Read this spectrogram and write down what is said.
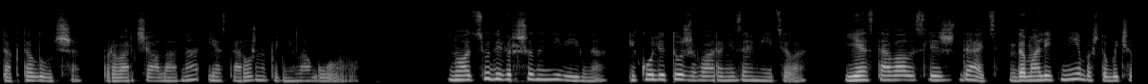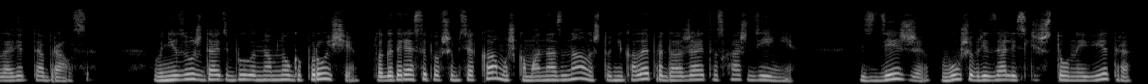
«Так-то лучше», — проворчала она и осторожно подняла голову. Но отсюда вершины не видно, и Коли тоже Вара не заметила. Ей оставалось лишь ждать, да молить небо, чтобы человек добрался. Внизу ждать было намного проще. Благодаря сыпавшимся камушкам она знала, что Николай продолжает восхождение. Здесь же в уши врезались лишь стоны ветра,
